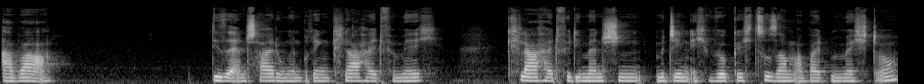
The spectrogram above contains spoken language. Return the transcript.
Aber diese Entscheidungen bringen Klarheit für mich, Klarheit für die Menschen, mit denen ich wirklich zusammenarbeiten möchte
